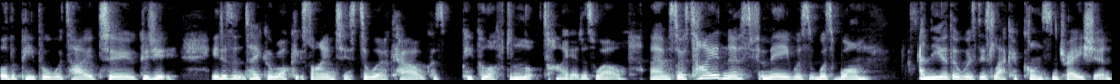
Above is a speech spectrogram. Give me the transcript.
other people were tired too because it doesn't take a rocket scientist to work out because people often look tired as well. Um, so tiredness for me was was one and the other was this lack of concentration.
